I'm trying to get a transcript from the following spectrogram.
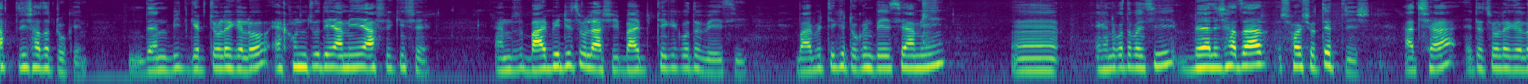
আটত্রিশ হাজার টোকেন দেন বিট গেট চলে গেল। এখন যদি আমি আসি কিসে? বাইবিটে চলে আসি। বাইবিট থেকে কত পেয়েছি? বাইবিট থেকে টোকেন পেয়েছি আমি এখানে কত পেয়েছি বিয়াল্লিশ হাজার ছয়শো তেত্রিশ। আচ্ছা এটা চলে গেল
